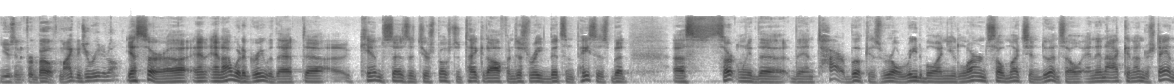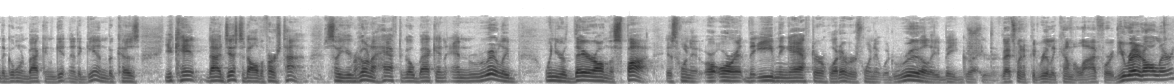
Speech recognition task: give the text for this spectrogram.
Using it for both. Mike, did you read it all? Yes, sir. Uh, and, and I would agree with that. Uh, Ken says that you're supposed to take it off and just read bits and pieces, but uh, certainly the the entire book is real readable, and you learn so much in doing so. And then I can understand the going back and getting it again because you can't digest it all the first time. So you're going to have to go back and and really when you're there on the spot is when it, or, or at the evening after, whatever, is when it would really be great. Sure. That's when it could really come alive for you. Have you read it all, Larry?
